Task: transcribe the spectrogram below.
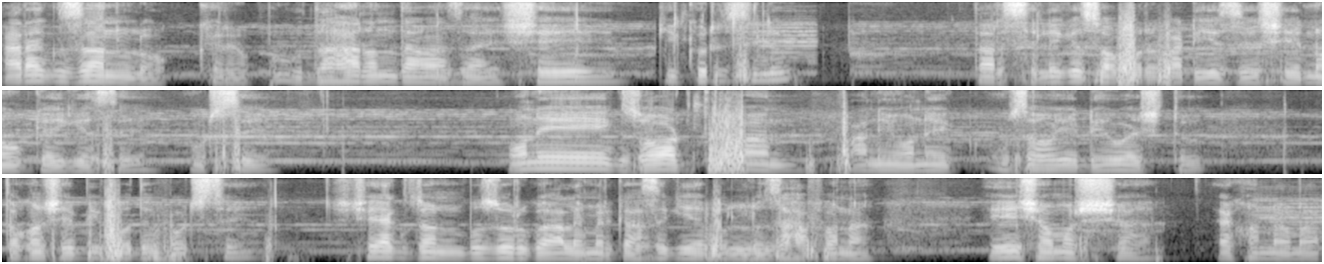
আর একজন লোকের উদাহরণ দেওয়া যায়, সে কি করেছিল? তার ছেলেকে সফরে পাঠিয়েছে, সে নৌকায় গেছে, উঠছে। অনেক ঝড়, তুফান, পানি অনেক উঁচা হয়ে ঢেউ আসতো। তখন সে বিপদে পড়ছে। সে একজন বুজুর্গ আলেমের কাছে গিয়ে বলল জাহাফানা এই সমস্যা এখন আমার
